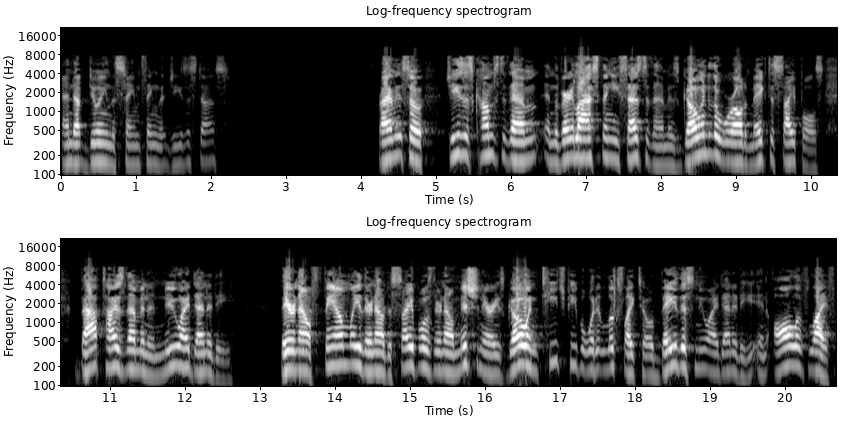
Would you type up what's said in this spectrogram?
end up doing the same thing that Jesus does? Right? I mean, so Jesus comes to them, and the very last thing he says to them is, Go into the world make disciples, baptize them in a new identity they are now family, they're now disciples, they're now missionaries. Go and teach people what it looks like to obey this new identity in all of life.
